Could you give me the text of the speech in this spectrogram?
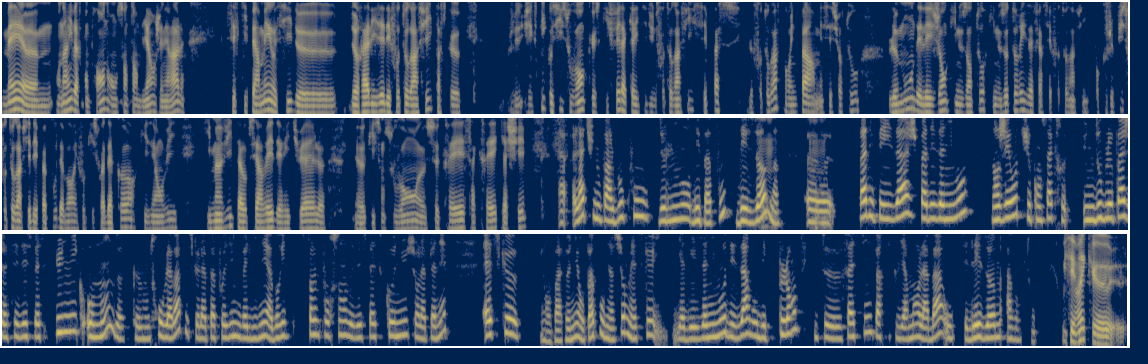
mais on arrive à se comprendre, on s'entend bien en général. C'est ce qui permet aussi de, réaliser des photographies parce que j'explique aussi souvent que ce qui fait la qualité d'une photographie, c'est pas le photographe pour une part, mais c'est surtout le monde et les gens qui nous entourent qui nous autorisent à faire ces photographies. Pour que je puisse photographier des papous, d'abord, il faut qu'ils soient d'accord, qu'ils aient envie, qu'ils m'invitent à observer des rituels euh, qui sont souvent euh, secrets, sacrés, cachés. Ah, là, tu nous parles beaucoup de l'humour des papous, des mmh. hommes, mmh. Euh, pas des paysages, pas des animaux. Dans Géo, tu consacres une double page à ces espèces uniques au monde que l'on trouve là-bas, parce que la Papouasie-Nouvelle-Guinée abrite 5% des espèces connues sur la planète. Est-ce que on va venir au papou, bien sûr, mais est-ce qu'il y a des animaux, des arbres ou des plantes qui te fascinent particulièrement là-bas, ou c'est les hommes avant tout? Oui, c'est vrai que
